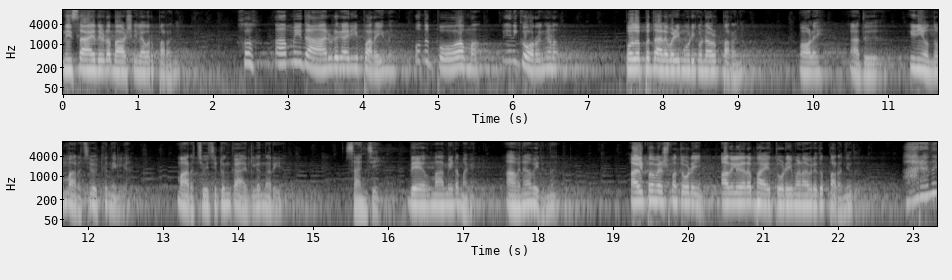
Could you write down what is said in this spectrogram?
നിസ്സായതയുടെ ഭാഷയിൽ അവർ പറഞ്ഞു. ഹോ അമ്മ ഇത് ആരുടെ കാര്യം പറയുന്നേ? ഒന്ന് പോ അമ്മ. എനിക്ക് ഉറങ്ങണം. പുതപ്പ് തലവഴി മൂടിക്കൊണ്ട് അവൾ പറഞ്ഞു മോളെ അത് ഇനിയൊന്നും മറച്ചു വെക്കുന്നില്ല. മറച്ചു വെച്ചിട്ടും കാര്യമില്ലെന്നറിയാം. സഞ്ജയ് ദേവമാമിയുടെ മകൻ അവനാ വരുന്നത്. അല്പം വിഷമത്തോടെയും അതിലേറെ ഭയത്തോടെയുമാണ് അവരത് പറഞ്ഞത്. ആരാന്ന്?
